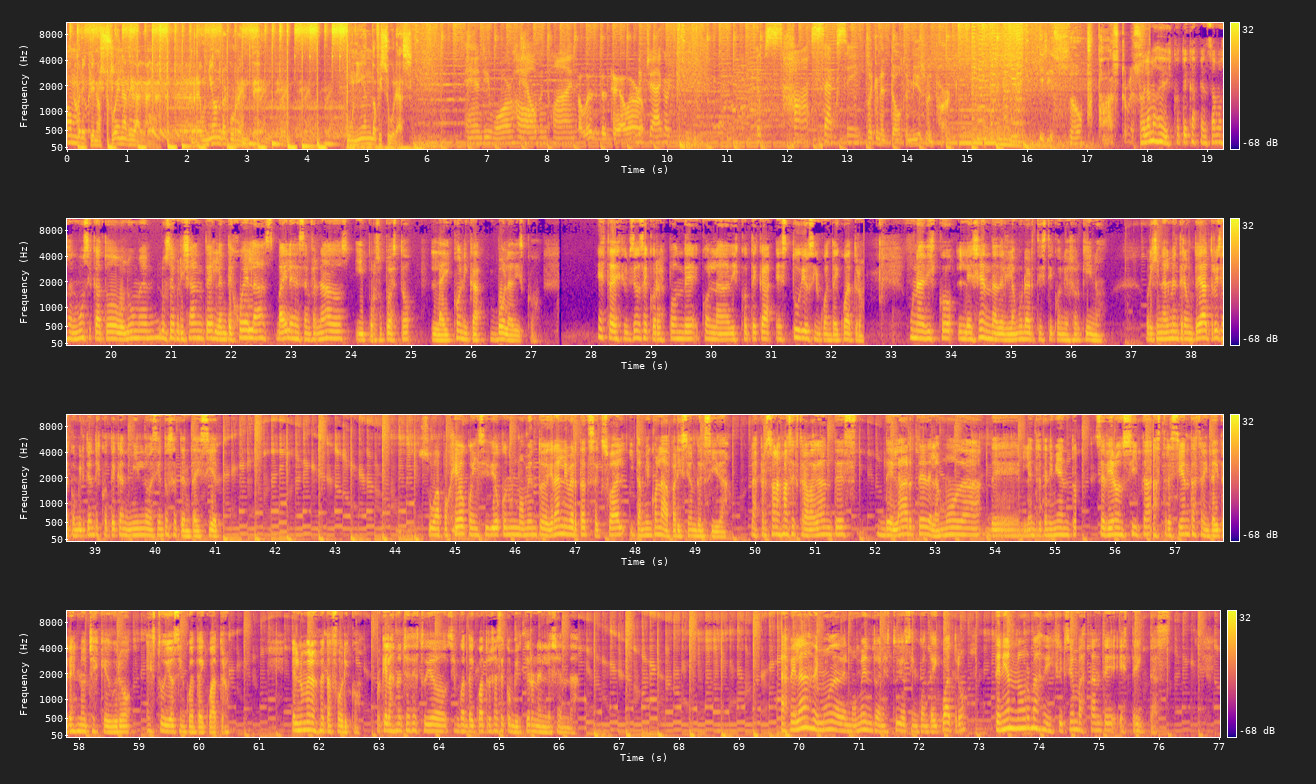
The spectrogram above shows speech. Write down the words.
Nombre que nos suena de algo. Reunión recurrente. Uniendo fisuras. Andy Warhol, Calvin Klein, Elizabeth Taylor. Mick Jagger. It was hot, sexy. It's like an adult amusement park. It is so preposterous. Hablamos de discotecas, pensamos en música a todo volumen, luces brillantes, lentejuelas, bailes desenfrenados y, por supuesto, la icónica bola disco. Esta descripción se corresponde con la discoteca Estudio 54, una disco leyenda del glamour artístico neoyorquino. Originalmente era un teatro y se convirtió en discoteca en 1977. Su apogeo coincidió con un momento de gran libertad sexual y también con la aparición del SIDA. Las personas más extravagantes del arte, de la moda, del entretenimiento se dieron cita a las 333 noches que duró Estudio 54. El número es metafórico, porque las noches de Estudio 54 ya se convirtieron en leyenda. Las veladas de moda del momento en Estudio 54 tenían normas de inscripción bastante estrictas.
